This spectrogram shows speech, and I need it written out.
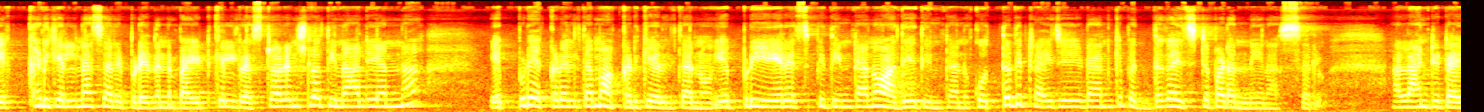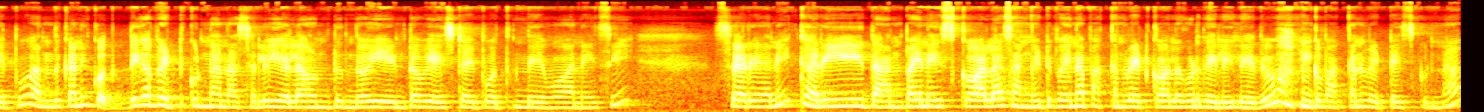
ఎక్కడికి వెళ్ళినా సరే ఇప్పుడు ఏదైనా బయటకు వెళ్ళి రెస్టారెంట్స్లో తినాలి అన్నా ఎప్పుడు ఎక్కడ వెళ్తామో అక్కడికి వెళ్తాను. ఎప్పుడు ఏ రెసిపీ తింటానో అదే తింటాను. కొత్తది ట్రై చేయడానికి పెద్దగా ఇష్టపడను నేను అస్సలు. అలాంటి టైపు. అందుకని కొద్దిగా పెట్టుకున్నాను అసలు ఎలా ఉంటుందో ఏంటో వేస్ట్ అయిపోతుందేమో అనేసి. సరే అని కర్రీ దానిపైన వేసుకోవాలా సంగటి పైన పక్కన పెట్టుకోవాలో కూడా తెలియలేదు. ఇంకా పక్కన పెట్టేసుకున్నా.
